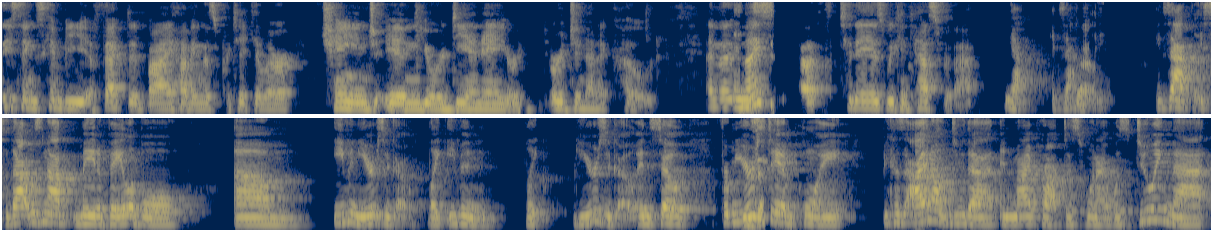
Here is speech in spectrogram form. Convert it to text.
these things can be affected by having this particular change in your dna or, or genetic code. And the and nice thing about today is we can test for that. Yeah exactly. So. exactly. So that was not made available um, even years ago, like even like years ago. And so, from your exactly. standpoint, because I don't do that in my practice, when I was doing that,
